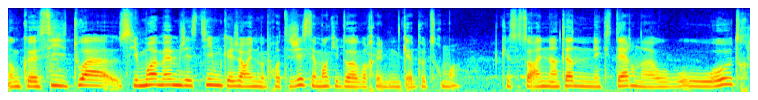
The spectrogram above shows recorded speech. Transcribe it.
Donc, euh, si toi, si moi-même j'estime que j'ai envie de me protéger, c'est moi qui dois avoir une capote sur moi. Que ce soit une interne, une externe ou, ou autre.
